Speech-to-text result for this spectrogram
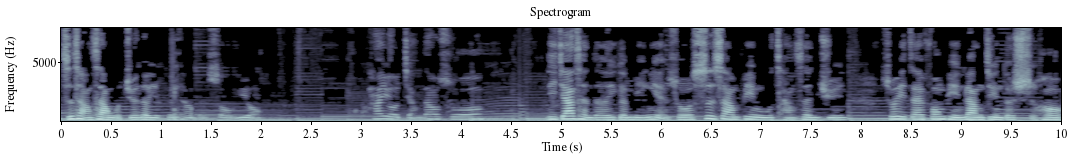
职场上，我觉得也非常的受用。他有讲到说，李嘉诚的一个名言说：“世上并无常胜军，所以在风平浪静的时候，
